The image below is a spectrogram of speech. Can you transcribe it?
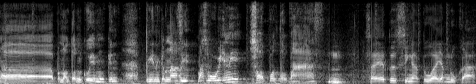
uh, penonton kui mungkin pengen kenal sih Mas Wowi ini sopo toh Mas? Hmm. Saya itu singa tua yang luka.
